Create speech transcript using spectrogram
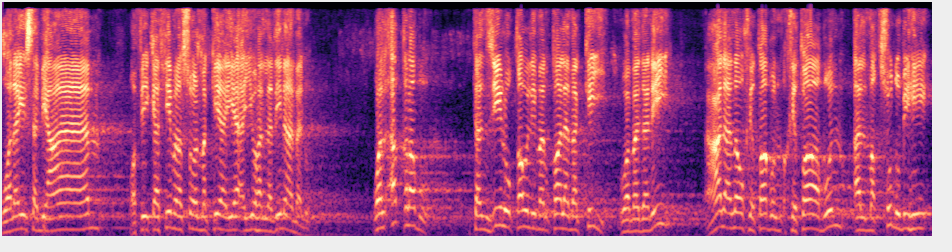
وليس بعام. وفي كثير من السور المكية يا أيها الذين أمنوا. والأقرب تنزيل قول من قال مكي ومدني على أنه خطاب, خطاب المقصود به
